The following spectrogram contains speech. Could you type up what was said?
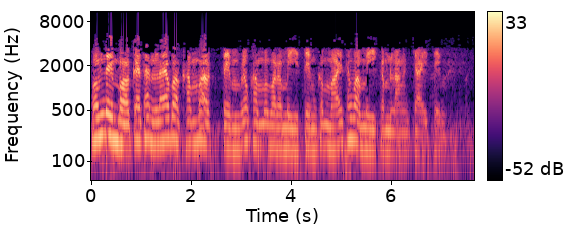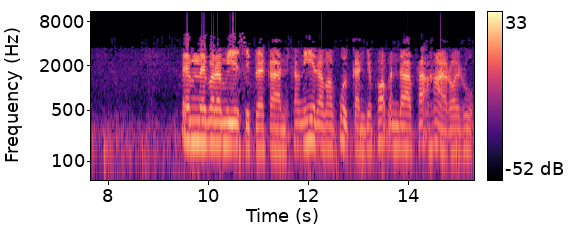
ผมได้บอกแกท่านแล้วว่าคำว่าเต็มแล้วคำว่าบารมีเต็มก็หมายถึงว่ามีกำลังใจเต็ม เต็มในบารมีสิบรายการ คราวนี้เรามาพูดกันเฉพาะบรรดาพระห้าร้อยรูป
